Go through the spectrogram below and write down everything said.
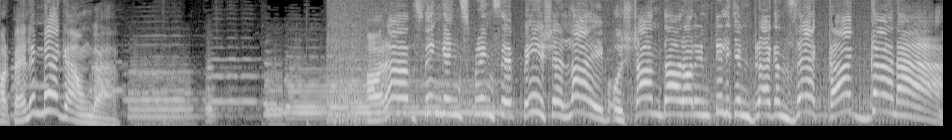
और पहले मैं गाऊँगा। और अब सिंगिंग स्प्रिंग से पेश है लाइव उस शानदार और इंटेलिजेंट ड्रैगन जैक का गाना।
